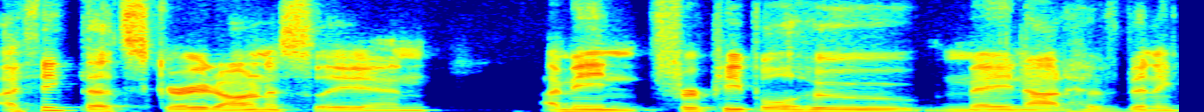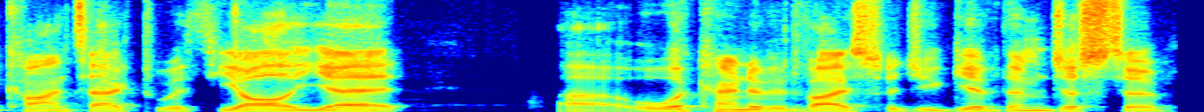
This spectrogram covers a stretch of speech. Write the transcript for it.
I think that's great honestly and i mean for people who may not have been in contact with y'all yet uh, what kind of advice would you give them just to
